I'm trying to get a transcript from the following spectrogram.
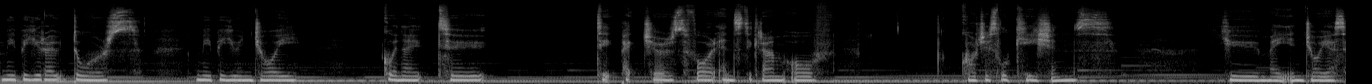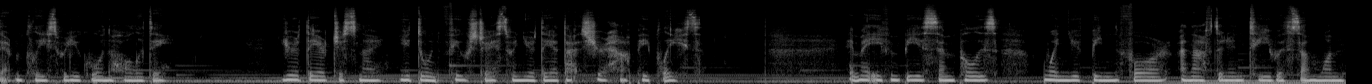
Maybe you're outdoors. Maybe you enjoy going out to take pictures for Instagram of gorgeous locations. You might enjoy a certain place where you go on holiday. You're there just now. You don't feel stressed when you're there. That's your happy place. It might even be as simple as when you've been for an afternoon tea with someone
